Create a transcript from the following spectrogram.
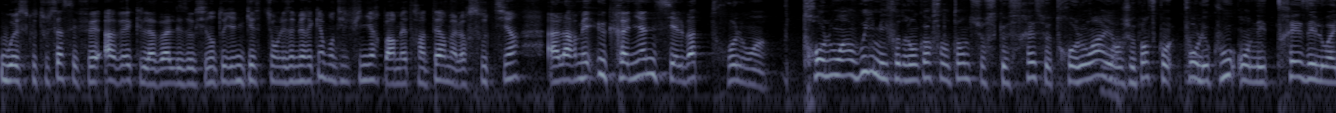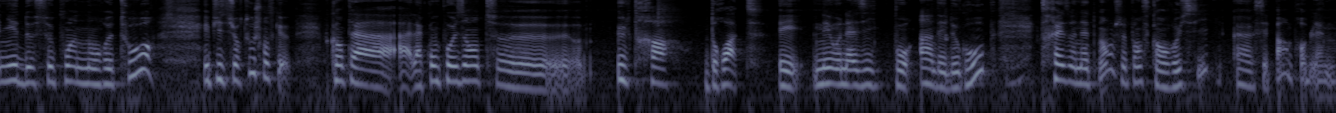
Ou est-ce que tout ça s'est fait avec l'aval des Occidentaux? Il y a une question. Les Américains vont-ils finir par mettre un terme à leur soutien à l'armée ukrainienne si elle va trop loin? Trop loin, oui, mais il faudrait encore s'entendre sur ce que serait ce trop loin. Et je pense que pour le coup, on est très éloigné de ce point de non-retour. Et puis surtout, je pense que quant à, la composante euh, ultra droite et néo-nazi pour un des deux groupes, très honnêtement, je pense qu'en Russie, euh, c'est pas un problème.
